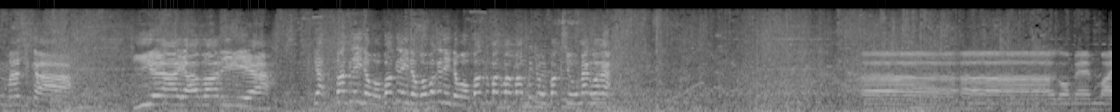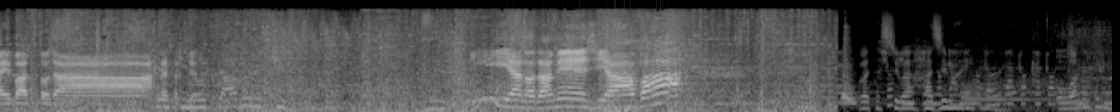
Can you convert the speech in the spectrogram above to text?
うんマジか。いややばリリアいやバックでいいと思うバックでいいと思うバックでいいと思う。バックバックバックバックバックしようごめんごめんあーあーごめんマイバットだー。ナイスタッチ。リアのダメージやば。私は始まりで終わりでも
